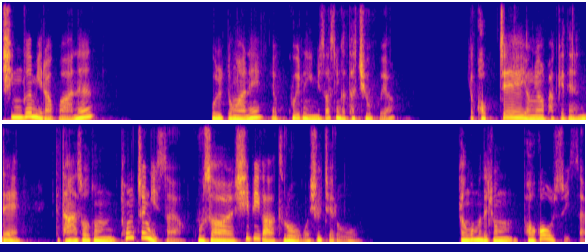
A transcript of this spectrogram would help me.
신금이라고 하는 9일 동안에 9일은 이미 썼으니까 다 지우고요. 겁제의 영향을 받게 되는데 다소 좀 통증이 있어요. 구설 시비가 들어오고 실제로 경고문들이 좀 버거울 수 있어요.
